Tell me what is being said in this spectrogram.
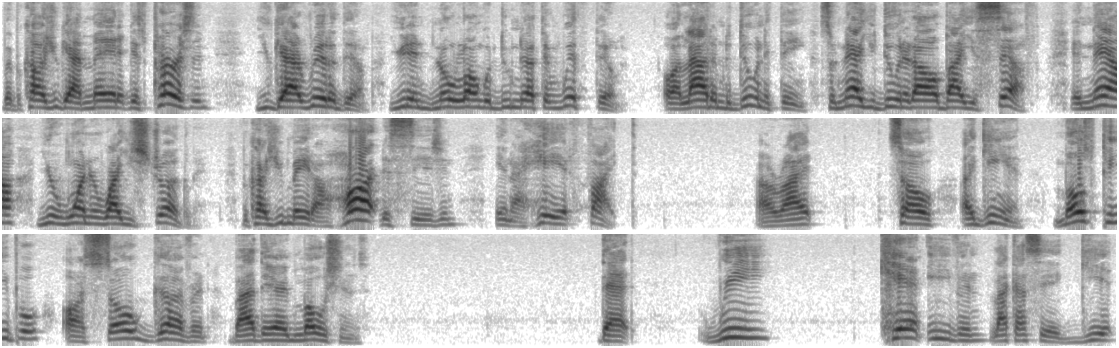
but because you got mad at this person, you got rid of them. You didn't no longer do nothing with them or allow them to do anything. So now you're doing it all by yourself. And now you're wondering why you're struggling because you made a hard decision in a head fight. All right? So again, most people are so governed by their emotions that we can't even, like I said, get,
